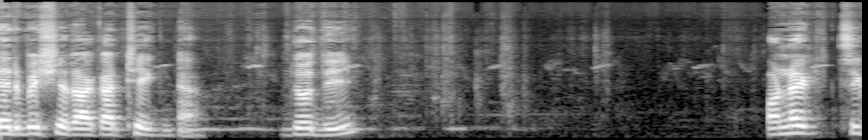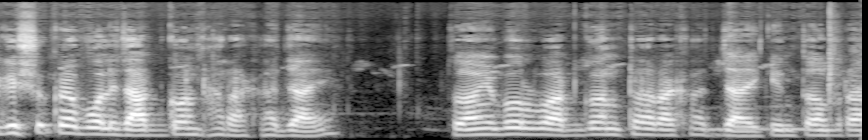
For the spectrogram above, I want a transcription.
এর বেশি রাখা ঠিক না। যদি অনেক চিকিৎসকরা বলে যে আট ঘণ্টা রাখা যায় তো আমি বলব আট ঘণ্টা রাখা যায় কিন্তু আমরা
